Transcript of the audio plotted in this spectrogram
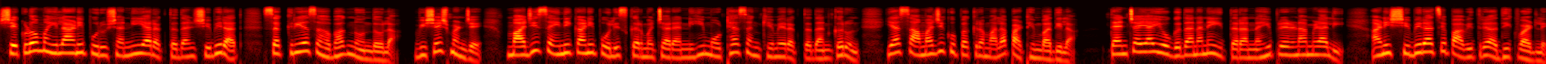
शेकडो महिला आणि पुरुषांनी या रक्तदान शिबिरात सक्रिय सहभाग नोंदवला. विशेष म्हणजे माजी सैनिक आणि पोलीस कर्मचाऱ्यांनीही मोठ्या संख्येने रक्तदान करून या सामाजिक उपक्रमाला पाठिंबा दिला. त्यांच्या या योगदानाने इतरांनाही प्रेरणा मिळाली आणि शिबिराचे पावित्र्य अधिक वाढले.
